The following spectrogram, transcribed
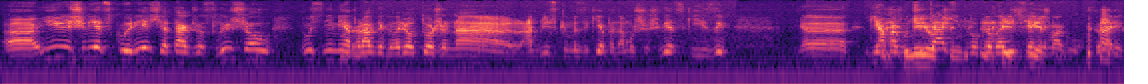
А, И шведскую речь я также слышал. Ну, с ними я, правда, говорил тоже на английском языке, потому что шведский язык э, я могу Не читать, очень но говорить я не известно. могу. Говорить.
